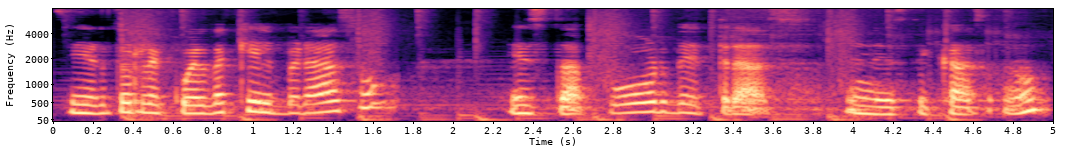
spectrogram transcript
¿Cierto? Recuerda que el brazo está por detrás en este caso, ¿no?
